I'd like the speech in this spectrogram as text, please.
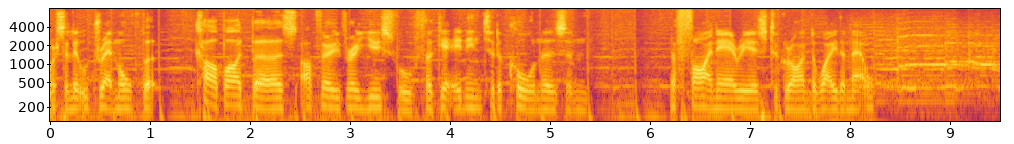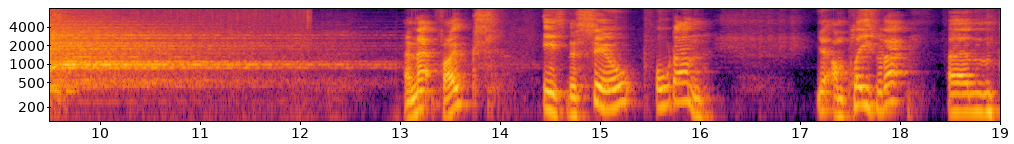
or it's a little Dremel, but carbide burrs are very, very useful for getting into the corners and the fine areas to grind away the metal. And that, folks, is the sill all done. Yeah, I'm pleased with that. Um,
